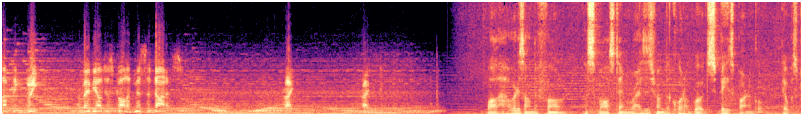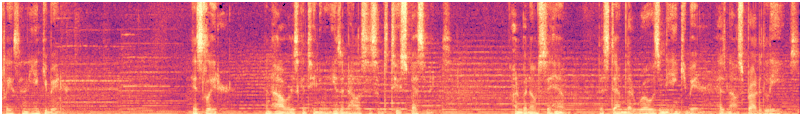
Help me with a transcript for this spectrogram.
Something Greek. Or maybe I'll just call it Miss Adonis. Right. Right. While Howard is on the phone, a small stem rises from the quote unquote space barnacle that was placed in the incubator. It's later, and Howard is continuing his analysis of the two specimens. Unbeknownst to him, the stem that rose in the incubator has now sprouted leaves.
